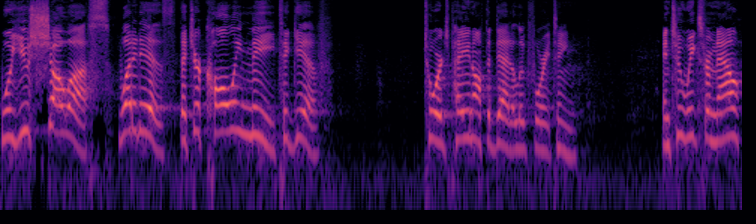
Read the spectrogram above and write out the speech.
will you show us what it is that you're calling me to give towards paying off the debt at Luke 4:18? In two weeks from now,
